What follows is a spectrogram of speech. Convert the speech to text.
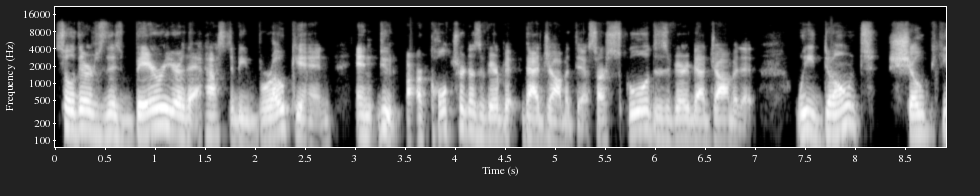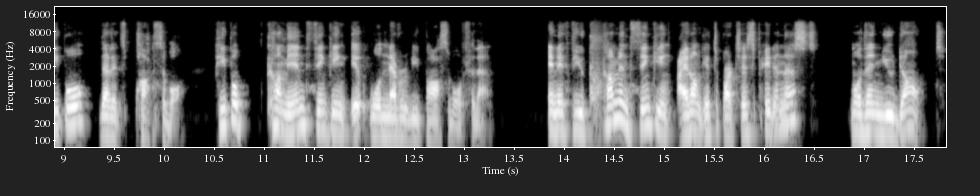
So there's this barrier that has to be broken. And dude, our culture does a very bad job at this. Our school does a very bad job at it. We don't show people that it's possible. People come in thinking it will never be possible for them. And if you come in thinking, I don't get to participate in this, well, then you don't.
